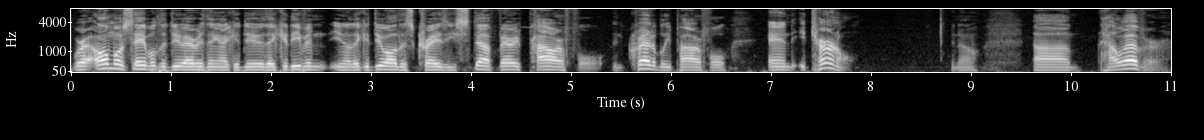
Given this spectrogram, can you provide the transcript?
were almost able to do everything I could do. They could even, you know, they could do all this crazy stuff, very powerful, incredibly powerful, and eternal. You know, um, however,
